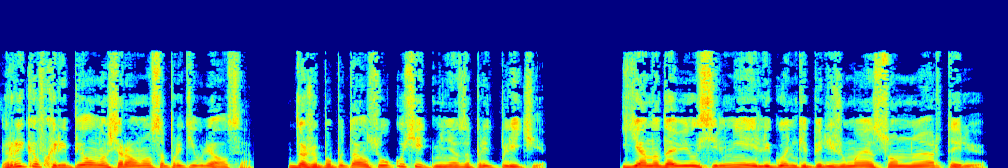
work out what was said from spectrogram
Рыков хрипел, но все равно сопротивлялся. Даже попытался укусить меня за предплечье. Я надавил сильнее, легонько пережимая сонную артерию.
